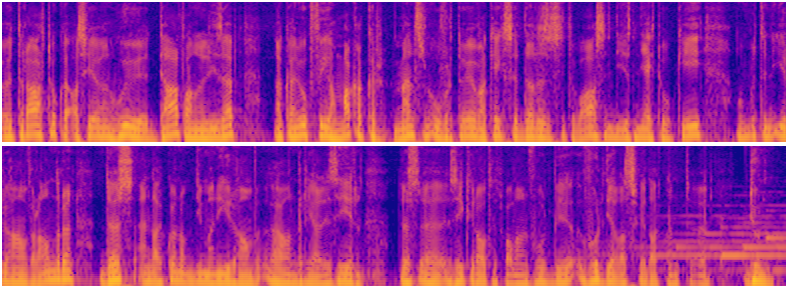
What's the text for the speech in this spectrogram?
uiteraard ook, als je een goede data-analyse hebt, dan kan je ook veel gemakkelijker mensen overtuigen van kijk, dat is de situatie, die is niet echt oké, we moeten hier gaan veranderen. Dus, en dat kunnen we op die manier gaan, gaan realiseren. Dus uh, zeker altijd wel een voordeel als je dat kunt uh, doen.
